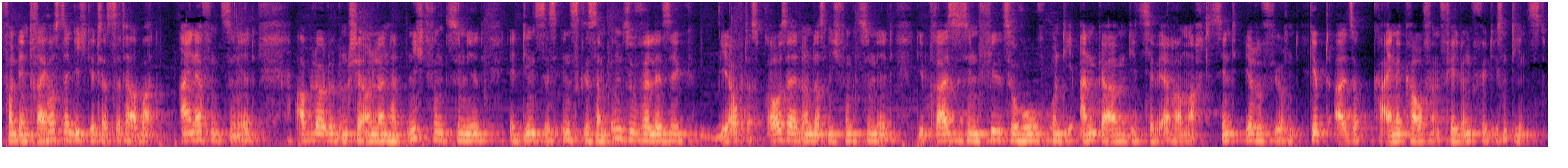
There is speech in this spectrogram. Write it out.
von den drei Hostern, die ich getestet habe, hat einer funktioniert. Uploaded und Share Online hat nicht funktioniert. Der Dienst ist insgesamt unzuverlässig, wie auch das Browser-Add-on, das nicht funktioniert. Die Preise sind viel zu hoch und die Angaben, die Cevera macht, sind irreführend. Gibt also keine Kaufempfehlung für diesen Dienst.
